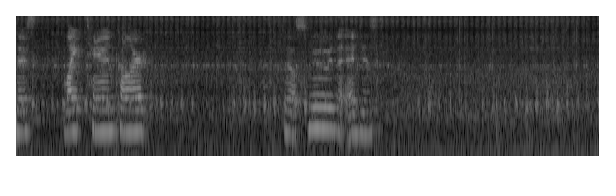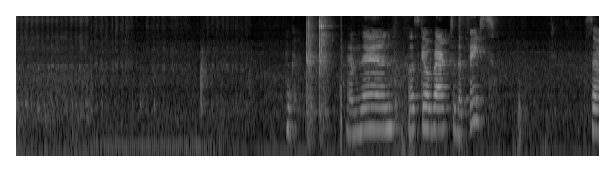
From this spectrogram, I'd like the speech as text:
this light tan color. So It'll smooth the edges. Okay. And then let's go back to the face. So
